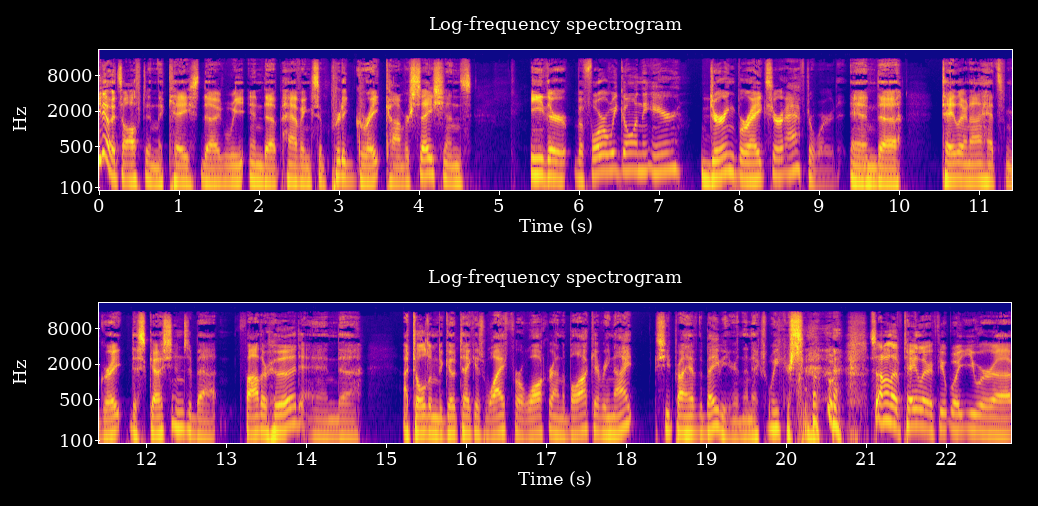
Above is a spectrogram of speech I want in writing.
you know, it's often the case, Doug. We end up having some pretty great conversations either before we go on the air, during breaks, or afterward. And uh, Taylor and I had some great discussions about fatherhood. And uh, I told him to go take his wife for a walk around the block every night. She'd probably have the baby here in the next week or so. so I don't know if Taylor, if you, well, you were uh,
